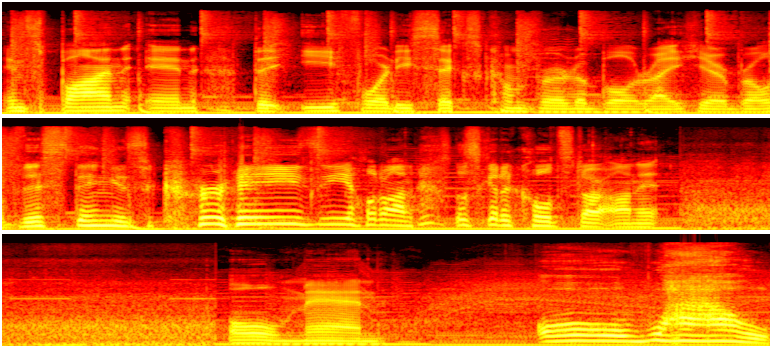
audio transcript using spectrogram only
and spawn in the E46 convertible right here, bro. This thing is crazy. Hold on. Let's get a cold start on it. Oh, man. Oh, wow.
